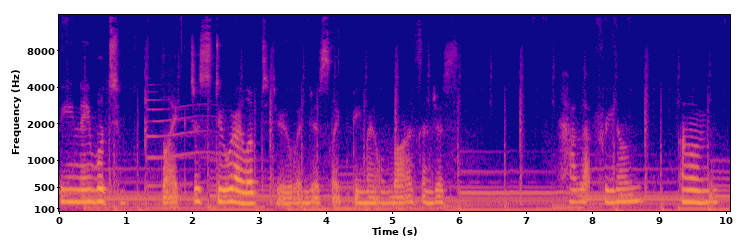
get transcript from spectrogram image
being able to like just do what I love to do and just like be my own boss and just have that freedom. Um,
